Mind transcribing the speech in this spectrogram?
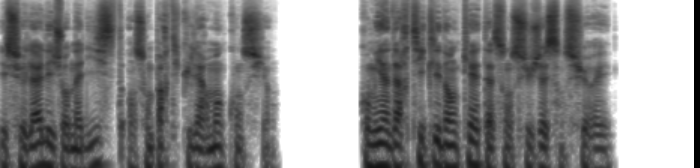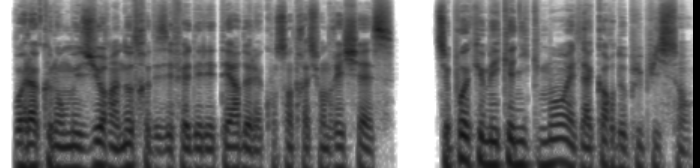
et cela les journalistes en sont particulièrement conscients. Combien d'articles et d'enquêtes à son sujet censurés? Voilà que l'on mesure un autre des effets délétères de la concentration de richesses, ce poids que mécaniquement elle accorde aux plus puissants,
